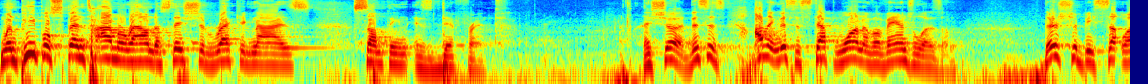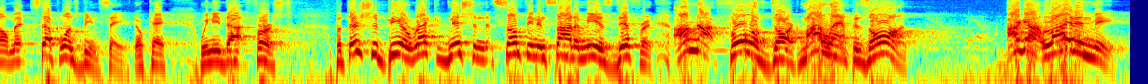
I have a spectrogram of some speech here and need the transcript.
When people spend time around us, they should recognize something is different. They should. This is, I think this is step one of evangelism. There should be some, well, step one's being saved, okay? We need that first. But there should be a recognition that something inside of me is different. I'm not full of dark. My lamp is on. I got light in me,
